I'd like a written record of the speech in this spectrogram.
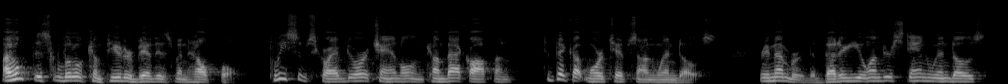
I hope this little computer bit has been helpful. Please subscribe to our channel and come back often to pick up more tips on Windows. Remember, the better you understand Windows,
